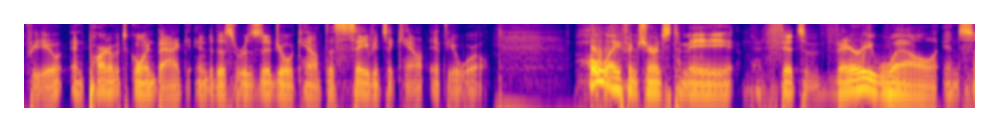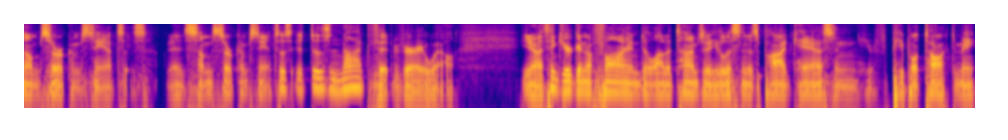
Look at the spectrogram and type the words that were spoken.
for you, and part of it's going back into this residual account, the savings account, if you will. Whole life insurance to me fits very well in some circumstances. In some circumstances, it does not fit very well. You know, I think you're going to find a lot of times when you listen to this podcast and people talk to me,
